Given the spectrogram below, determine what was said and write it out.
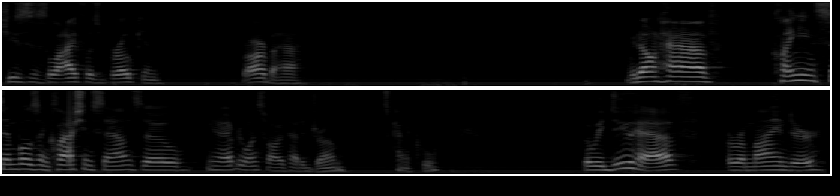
Jesus' life was broken for our behalf. We don't have clanging cymbals and clashing sounds, though, you know, every once in a while we've had a drum. It's kind of cool. But we do have a reminder,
